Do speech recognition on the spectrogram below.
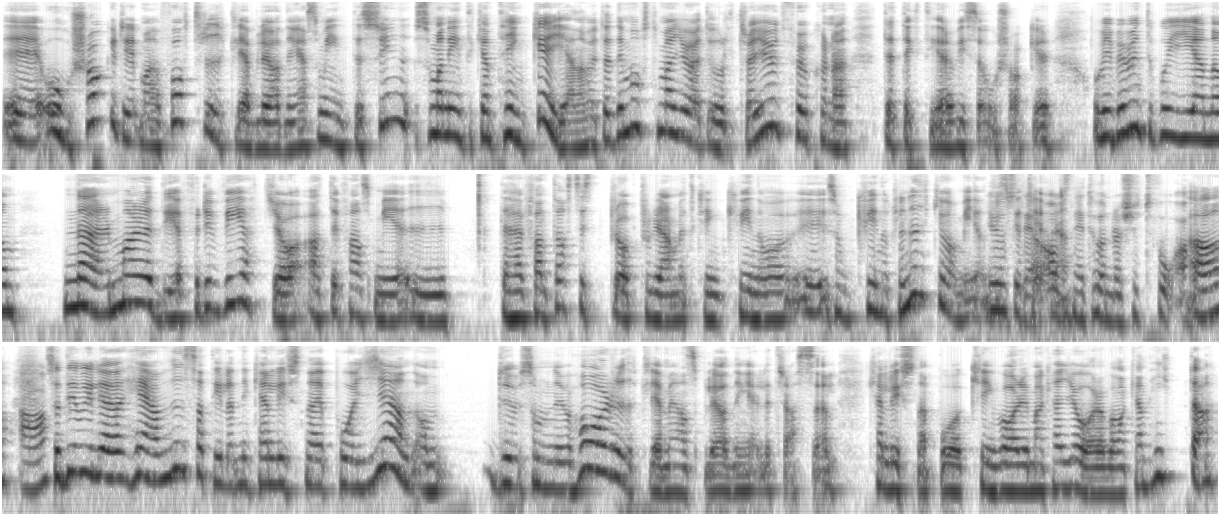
eh, orsaker till att man har fått rikliga blödningar som, inte syn, som man inte kan tänka igenom utan det måste man göra ett ultraljud för att kunna detektera vissa orsaker. Och vi behöver inte gå igenom närmare det för det vet jag att det fanns med i det här fantastiskt bra programmet kring kvinno, eh, som Kvinnokliniken var med och Just diskuterade. det, avsnitt 122. Ja. ja. Så det vill jag hänvisa till att ni kan lyssna på igen om du som nu har rikliga mensblödningar eller trassel kan lyssna på kring vad det är man kan göra och vad man kan hitta.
